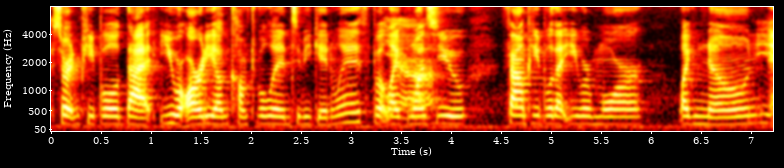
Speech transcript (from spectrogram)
certain people that you were already uncomfortable in to begin with, but like Yeah. once you found people that you were more like known Yeah.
